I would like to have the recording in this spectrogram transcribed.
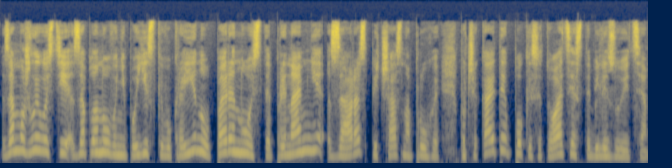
За можливості заплановані поїздки в Україну переносьте принаймні зараз під час напруги. Почекайте, поки ситуація стабілізується.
